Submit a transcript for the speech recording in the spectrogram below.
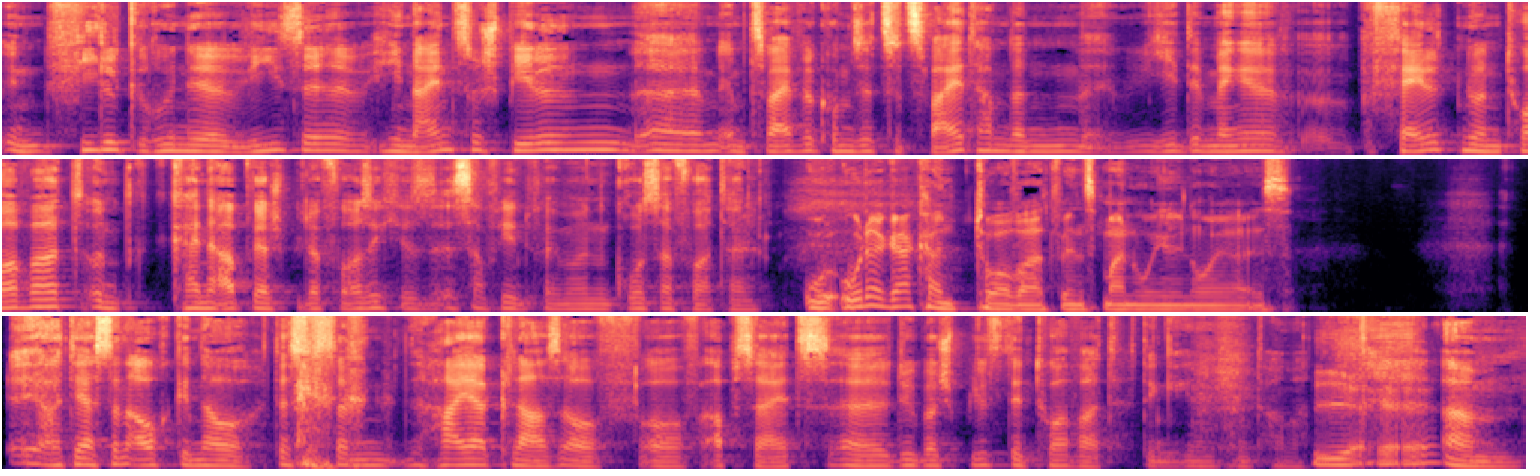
in viel grüne Wiese hineinzuspielen, äh, im Zweifel kommen sie zu zweit, haben dann jede Menge äh, Feld, nur ein Torwart und keine Abwehrspieler vor sich, es ist auf jeden Fall immer ein großer Vorteil. Oder gar kein Torwart, wenn es Manuel Neuer ist. Ja, der ist dann auch genau. Das ist dann Higher Class auf, auf Abseits. Äh, du überspielst den Torwart, den gegnerischen Torwart. Ja, ja. Ähm,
